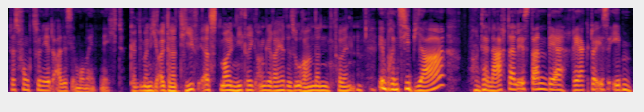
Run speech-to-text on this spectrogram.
Das funktioniert alles im Moment nicht. Könnte man nicht alternativ erstmal niedrig angereichertes Uran dann verwenden? Im Prinzip ja. Und der Nachteil ist dann, der Reaktor ist eben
